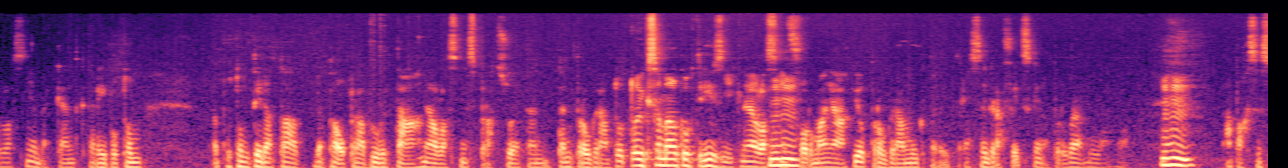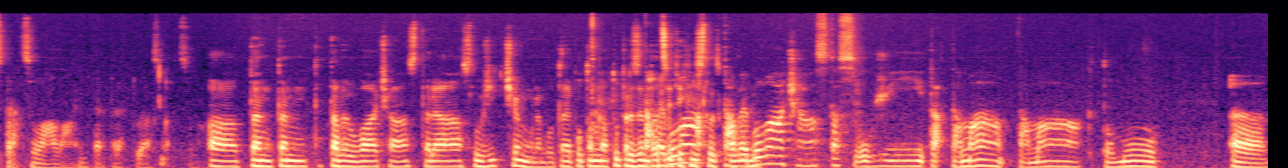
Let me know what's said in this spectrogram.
vlastně backend, který potom potom ty data, data opravdu vytáhne a vlastně zpracuje ten, ten program. To, to XML, který vznikne, je vlastně mm-hmm. forma nějakého programu, který teda se graficky naprogramoval. Mm-hmm a pak se zpracovává, interpretuje a zpracovává. A ten, ten, ta webová část teda slouží k čemu? Nebo to je potom na tu prezentaci webová, těch výsledků? Ta webová část ta slouží, ta, ta, má, ta má k tomu uh,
